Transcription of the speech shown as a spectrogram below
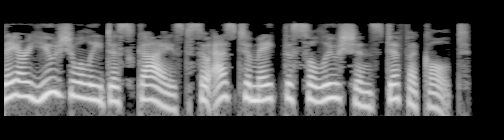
they are usually disguised so as to make the solutions difficult.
